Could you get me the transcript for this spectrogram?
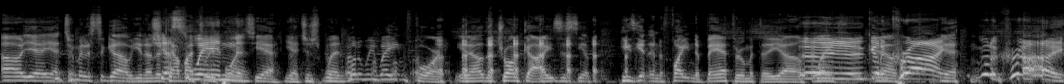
Oh, yeah, yeah. Two minutes to go. You know, they're Just down by win. three points. Yeah, yeah, just win. What are we waiting for? You know, the drunk guy, he's just, you know, he's getting in a fight in the bathroom at the uh, Hey. I'm gonna know. cry. Yeah. I'm gonna cry.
